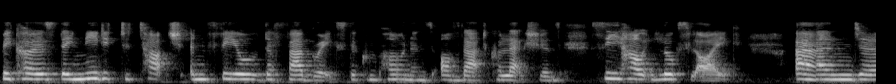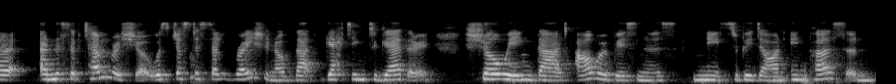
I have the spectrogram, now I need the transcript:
because they needed to touch and feel the fabrics, the components of that collections, see how it looks like. And uh, and the September show was just a celebration of that getting together, showing that our business needs to be done in person.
